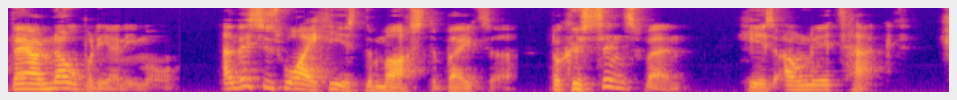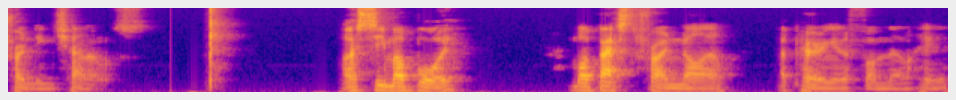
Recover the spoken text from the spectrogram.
they are nobody anymore. And this is why he is the master debater, because since then, he has only attacked trending channels. I see my boy, my best friend Niall, appearing in a thumbnail here.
